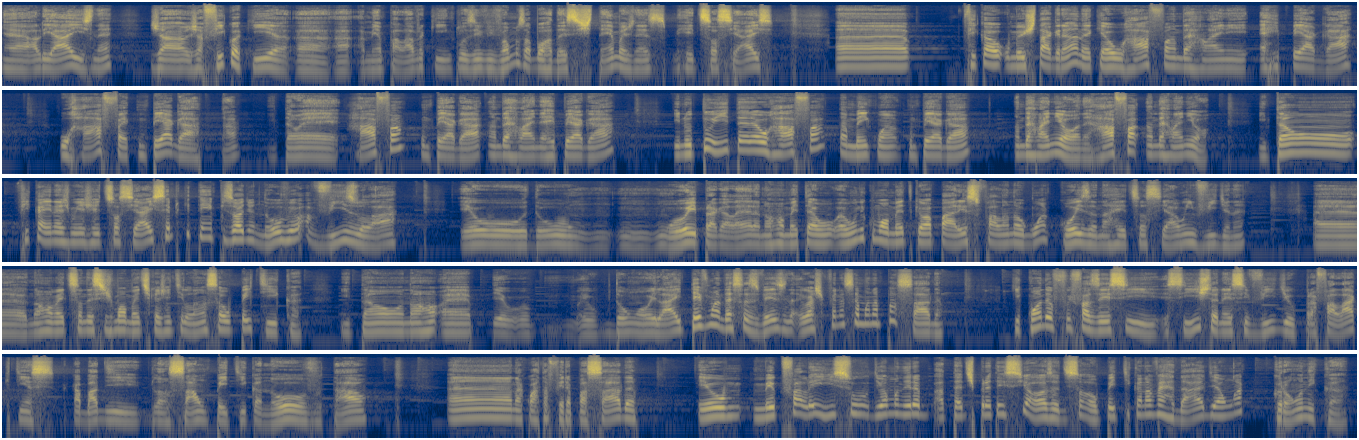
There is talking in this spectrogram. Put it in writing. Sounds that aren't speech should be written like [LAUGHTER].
é, aliás, né, já, já fico aqui a, a, a, minha palavra, que inclusive vamos abordar esses temas, né, redes sociais. Uh, fica o meu Instagram, né, que é o Rafa underline RPH. O Rafa é com PH, tá? Então é Rafa com PH underline RPH. E no Twitter é o Rafa, também com, com PH underline O, né? Rafa underline O. Então, fica aí nas minhas redes sociais. Sempre que tem episódio novo, eu aviso lá. Eu dou um, um, um oi pra galera. Normalmente é o, é o, único momento que eu apareço falando alguma coisa na rede social, em vídeo, né? É, normalmente são nesses momentos que a gente lança o Peitica. Então, no, é, eu, eu dou um oi lá. E teve uma dessas vezes, eu acho que foi na semana passada, que quando eu fui fazer esse, esse né, esse vídeo para falar que tinha acabado de lançar um Peitica novo tal. Ah, na quarta-feira passada, eu meio que falei isso de uma maneira até despretensiosa. Eu disse, ó, o Peitica na verdade é uma crônica.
